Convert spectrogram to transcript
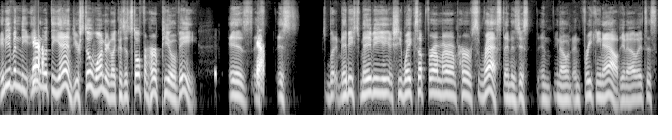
And even the yeah. even with the end, you're still wondering, like, because it's still from her POV. Is yeah. is, but maybe maybe she wakes up from her, her rest and is just and you know and freaking out. You know, it's just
